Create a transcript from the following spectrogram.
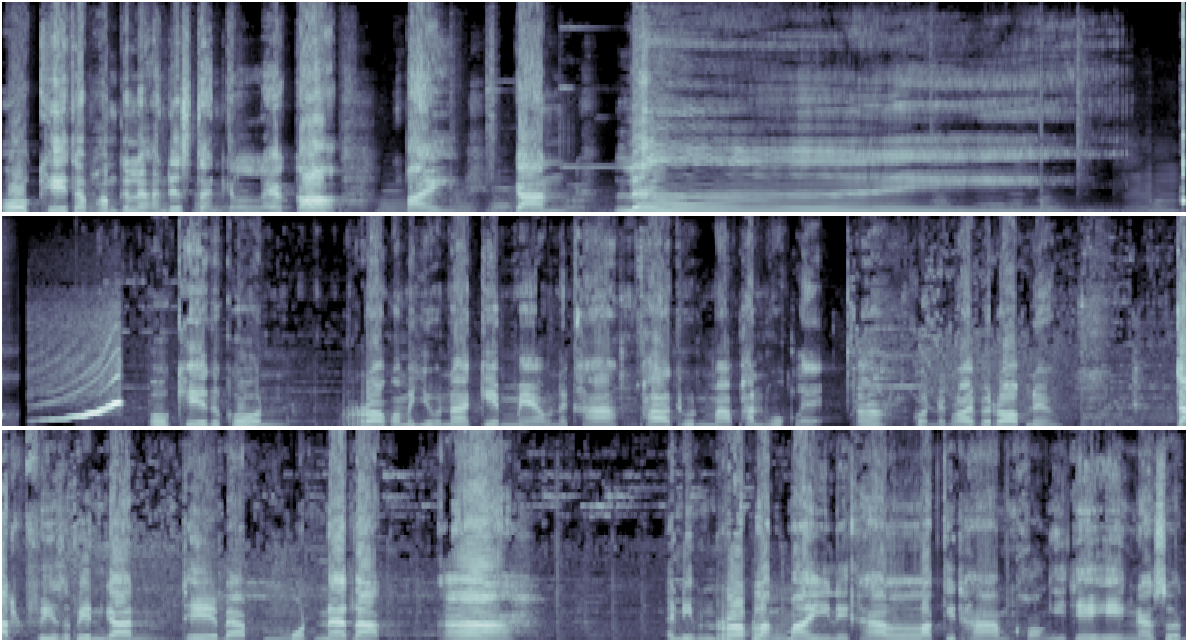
โอเค ถ้าพร้อมกันแล้ว understand กันแล้วก็ไปกันเลยโอเคทุกคน เราก็มาอยู่หน้าเกมแมวนะคะ พาทุนมาพันหกแหละอะกดหนึ่งร้อยไปรอบหนึ่ง จัดฟรีสปินกัน เทแบบหมดหน้าตัก อ่า อันนี้เป็นรอบหลังใหม่นะคะลัคกี้ไทม์ของ EJ เองนะส่วน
